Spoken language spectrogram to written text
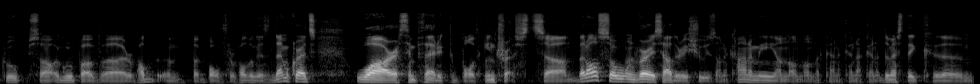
groups, a group of uh, Repub um, both Republicans and Democrats who are sympathetic to Baltic interests, uh, but also on various other issues, on economy, on, on, on kind of, kind of, kind of domestic um,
